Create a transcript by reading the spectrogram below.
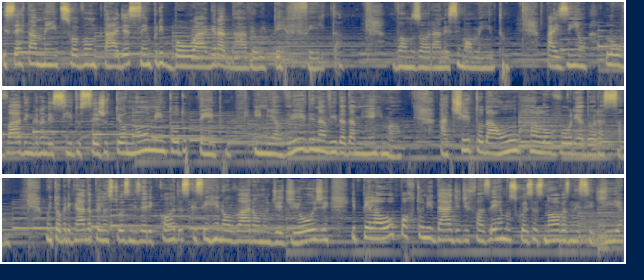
e certamente sua vontade é sempre boa, agradável e perfeita. Vamos orar nesse momento. Paizinho, louvado e engrandecido seja o teu nome em todo o tempo, em minha vida e na vida da minha irmã. A ti toda a honra, louvor e adoração. Muito obrigada pelas tuas misericórdias que se renovaram no dia de hoje e pela oportunidade de fazermos coisas novas nesse dia,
